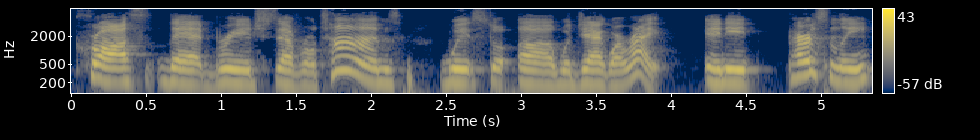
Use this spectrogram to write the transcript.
crossed that bridge several times with uh, with Jaguar Wright, and it personally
